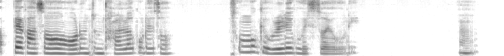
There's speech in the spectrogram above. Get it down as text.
카페 가서 얼음 좀 달라고 그래서 손목에 올리고 있어요, 우리. 응.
